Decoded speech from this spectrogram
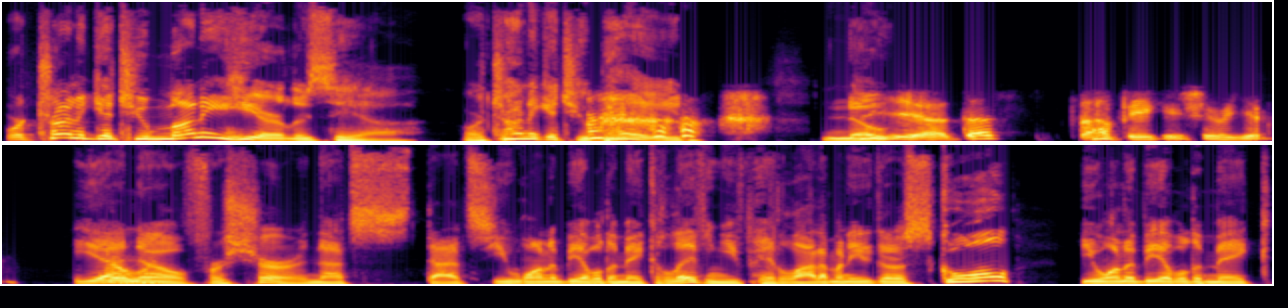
we're trying to get you money here lucia we're trying to get you paid no yeah that's a big issue yeah yeah no, no for sure and that's that's you want to be able to make a living you've paid a lot of money to go to school you want to be able to make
